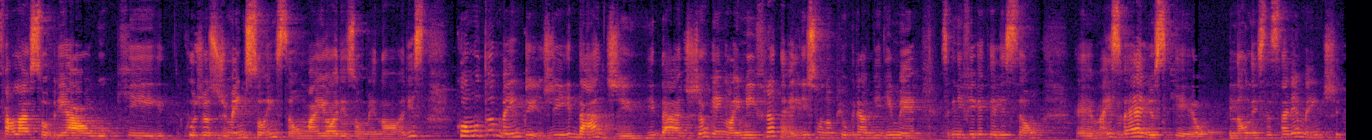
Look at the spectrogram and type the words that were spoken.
falar sobre algo que, cujas dimensões são maiores ou menores, como também de, de idade, idade de alguém. Ó, i miei fratelli sono più grandi di me. Significa que eles são é, mais velhos que eu, não necessariamente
